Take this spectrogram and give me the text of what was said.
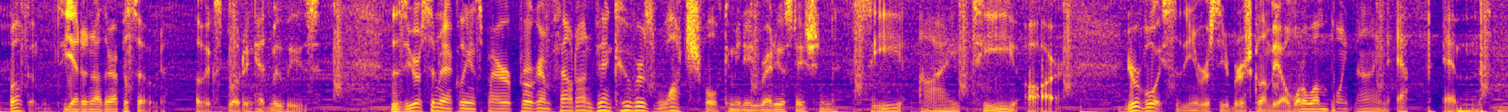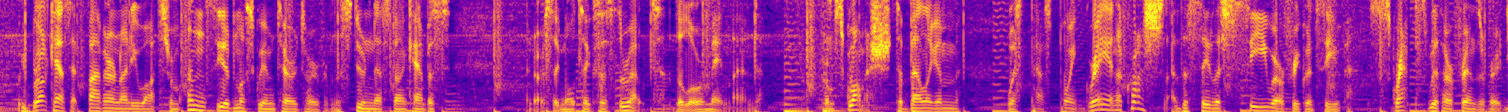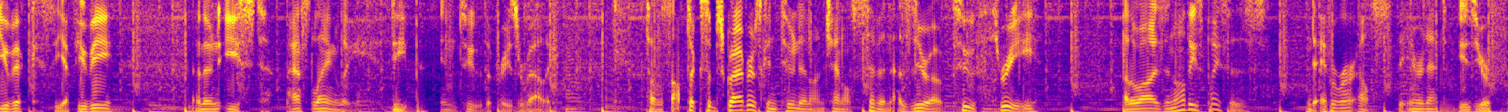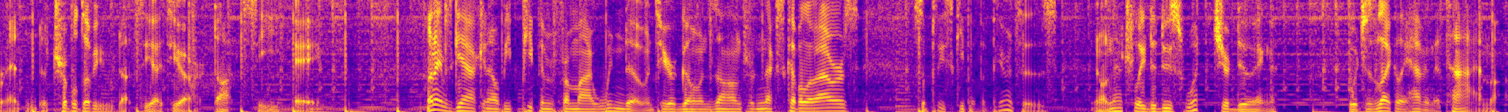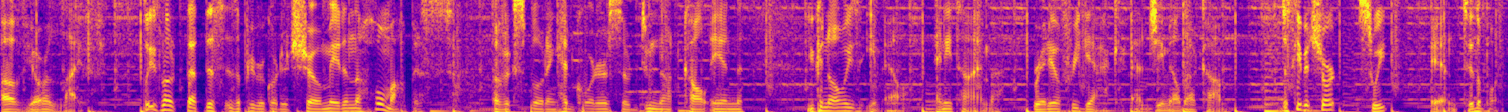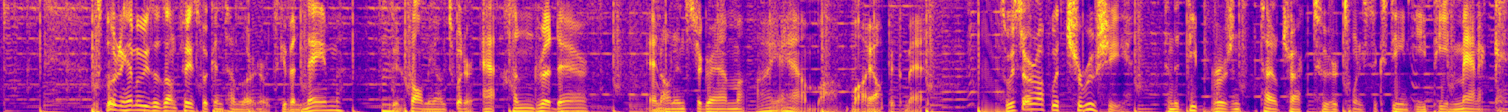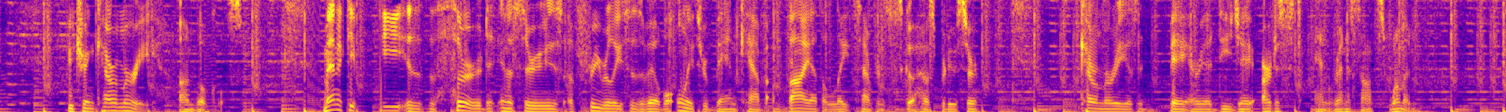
Welcome to yet another episode of Exploding Head Movies, the zero cinematically inspired program found on Vancouver's watchful community radio station, CITR. Your voice of the University of British Columbia, 101.9 FM. We broadcast at 590 watts from unceded Musqueam territory from the student nest on campus, and our signal takes us throughout the lower mainland. From Squamish to Bellingham, west past Point Grey, and across the Salish Sea, where frequency scraps with our friends over at UVic, CFUV, and then east past Langley, deep into the Fraser Valley. Telus Optik subscribers can tune in on channel 7023. Otherwise, in all these places and everywhere else, the internet is your friend. www.citr.ca. My name is Gak, and I'll be peeping from my window into your goings on for the next couple of hours. So please keep up appearances, and I'll naturally deduce what you're doing, which is likely having the time of your life. Please note that this is a pre recorded show made in the home office of Exploding Headquarters, so do not call in. You can always email anytime radiofreegak at gmail.com. Just keep it short, sweet, and to the point. Exploding Head Movies is on Facebook and Tumblr, and it's given name. You can follow me on Twitter at Hundradair, and on Instagram, I am Myopic Man. So we start off with Cherushii and the deep version to the title track to her 2016 EP Manic, featuring Kara Marie on vocals. Manic EP is the third in a series of free releases available only through Bandcamp via the late San Francisco house producer. Kara Marie is a Bay Area DJ, artist, and Renaissance woman.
